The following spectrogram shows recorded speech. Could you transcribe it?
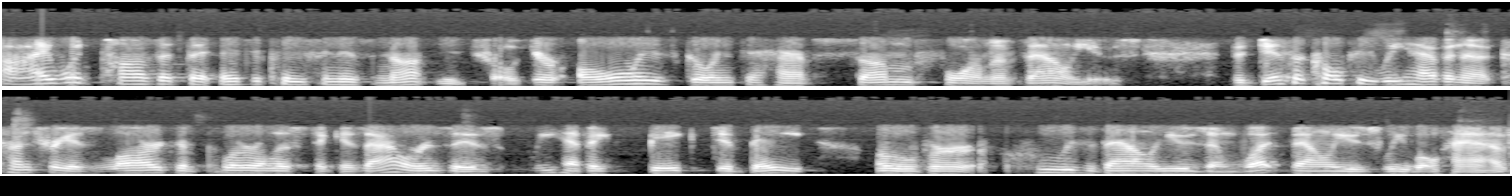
I would posit that education is not neutral. You're always going to have some form of values. The difficulty we have in a country as large and pluralistic as ours is we have a big debate over whose values and what values we will have.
